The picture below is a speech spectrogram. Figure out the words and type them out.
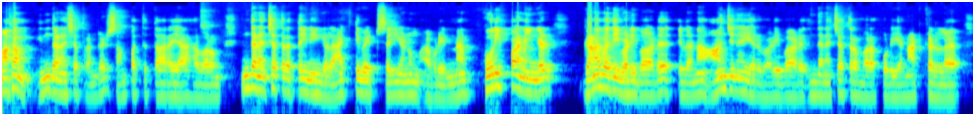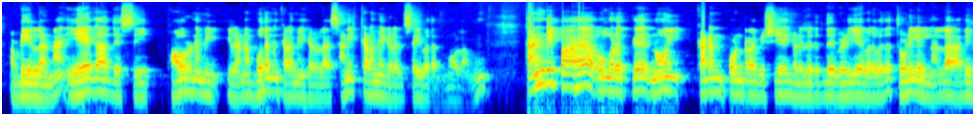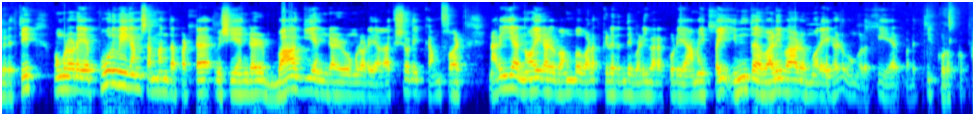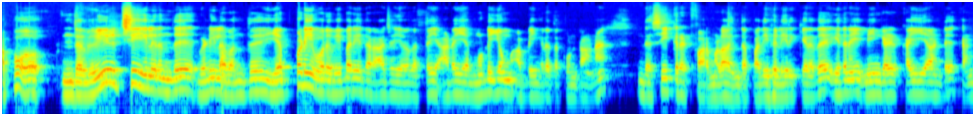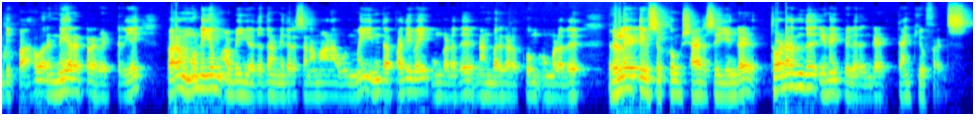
மகம் இந்த நட்சத்திரங்கள் சம்பத்து தாரையாக வரும். இந்த நட்சத்திரத்தை நீங்கள் ஆக்டிவேட் செய்யணும் அப்படின்னா குறிப்பாக நீங்கள் கணபதி வழிபாடு இல்லைன்னா ஆஞ்சநேயர் வழிபாடு இந்த நட்சத்திரம் வரக்கூடிய நாட்களில் அப்படி இல்லைன்னா ஏகாதசி பௌர்ணமி இல்லைன்னா புதன்கிழமைகளில் சனிக்கிழமைகளில் செய்வதன் மூலம் கண்டிப்பாக உங்களுக்கு நோய் கடன் போன்ற விஷயங்களிலிருந்து வெளியே வருவது தொழிலில் நல்ல அபிவிருத்தி உங்களுடைய பூர்வீகம் சம்பந்தப்பட்ட விஷயங்கள் பாக்கியங்கள் உங்களுடைய லக்ஸுரி கம்ஃபர்ட் நிறைய நோய்கள் வம்பு வழக்கிலிருந்து வெளிவரக்கூடிய அமைப்பை இந்த வழிபாடு முறைகள் உங்களுக்கு ஏற்படுத்தி கொடுக்கும். அப்போது இந்த வீழ்ச்சியிலிருந்து வெளியில் வந்து எப்படி ஒரு விபரீத ராஜயோகத்தை அடைய முடியும் அப்படிங்கிறதுக்கு உண்டான இந்த சீக்ரெட் ஃபார்முலா இந்த பதிவில் இருக்கிறது. இதனை நீங்கள் கையாண்டு கண்டிப்பாக ஒரு நிகரற்ற வெற்றியை பெற முடியும் அப்படிங்கிறது தான் நிதர்சனமான உண்மை. இந்த பதிவை உங்களது நண்பர்களுக்கும் உங்களது ரிலேட்டிவ்ஸுக்கும் ஷேர் செய்யுங்கள். தொடர்ந்து இணைப்பில் இருங்கள். Thank you friends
